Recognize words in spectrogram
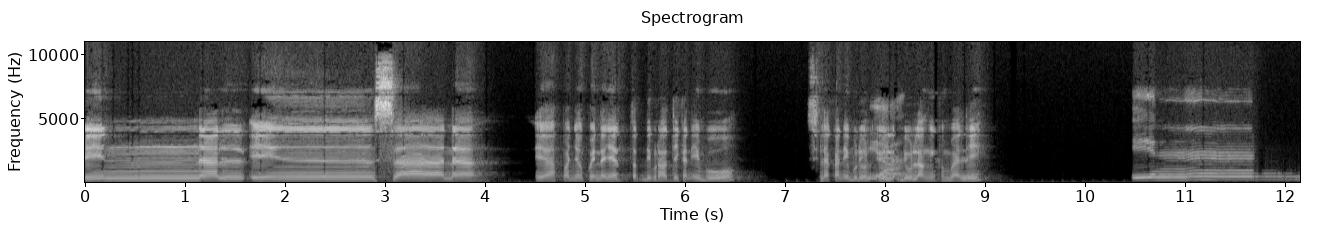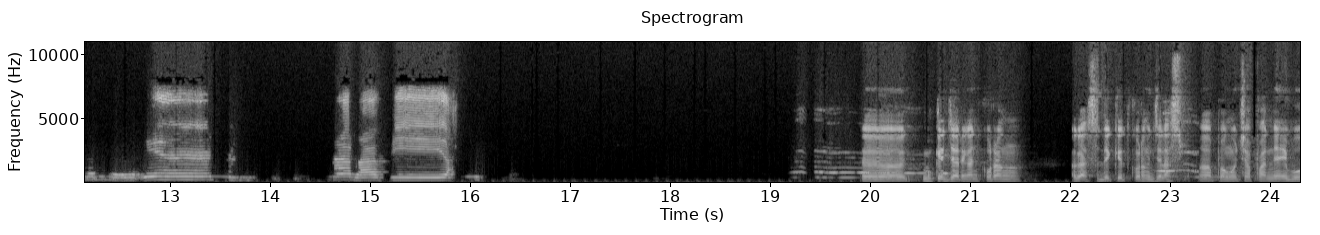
Innal insana ya panjang pendeknya tetap diperhatikan Ibu. Silakan Ibu diul- Iya. diulangi kembali. Insana lafi Eh, mungkin jaringan kurang agak sedikit kurang jelas eh, pengucapannya Ibu.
